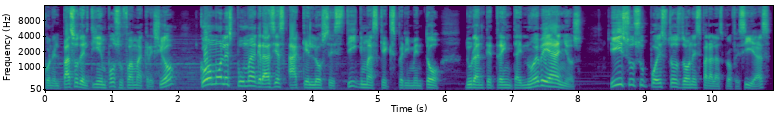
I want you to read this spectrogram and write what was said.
Con el paso del tiempo su fama creció como la espuma gracias a que los estigmas que experimentó durante 39 años y sus supuestos dones para las profecías,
